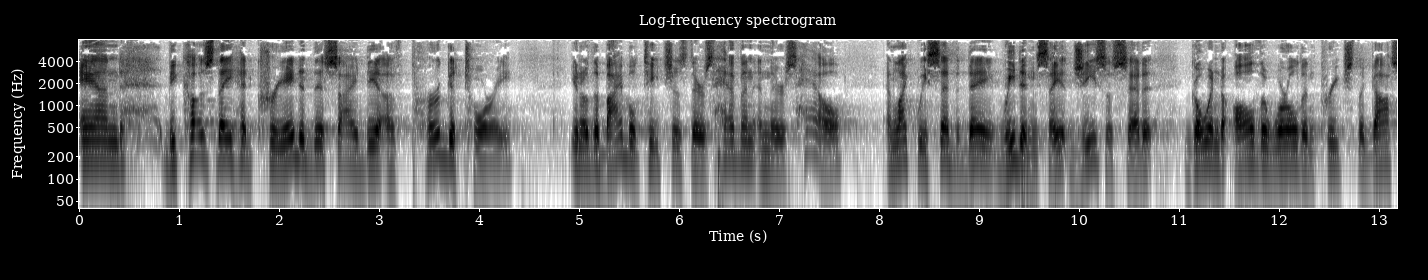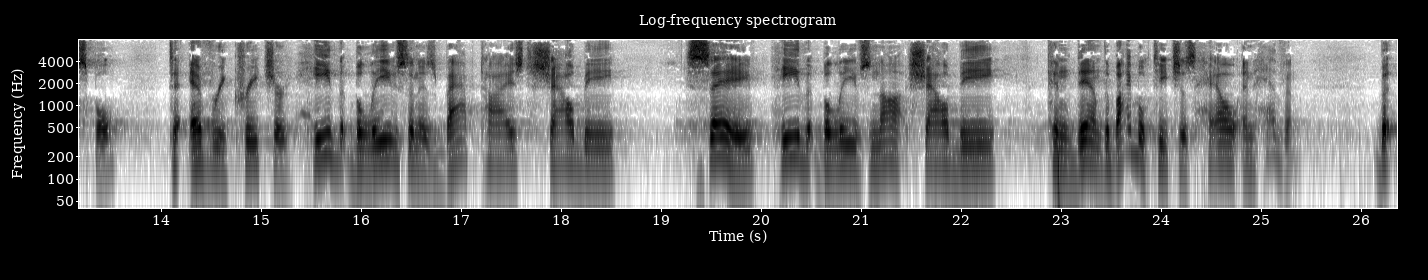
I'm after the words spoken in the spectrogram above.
And because they had created this idea of purgatory, you know, the Bible teaches there's heaven and there's hell, And like we said today, we didn't say it, Jesus said it go into all the world and preach the gospel to every creature. He that believes and is baptized shall be saved, he that believes not shall be condemned. The Bible teaches hell and heaven. But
